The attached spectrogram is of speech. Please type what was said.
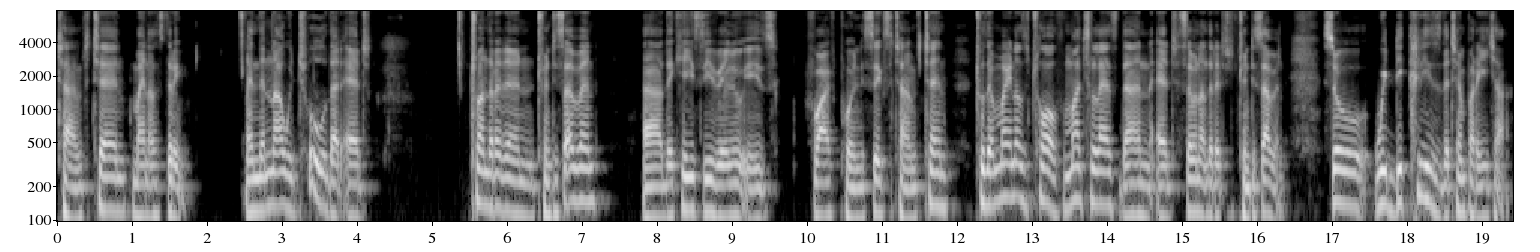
times 10 minus 3. And then now we told that at 227, uh, the Kc value is 5.6 times 10 to the minus 12, much less than at 727. So we decrease the temperature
